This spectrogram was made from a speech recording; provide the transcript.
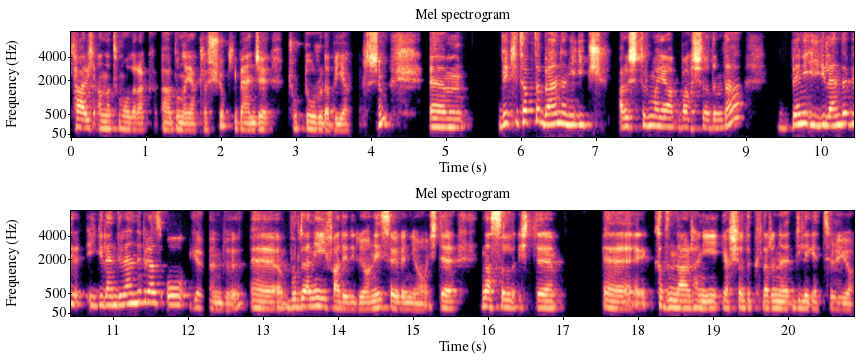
tarih anlatımı olarak e, buna yaklaşıyor ki bence çok doğru da bir yaklaşım. E, ve kitapta ben hani ilk araştırmaya başladığımda beni ilgilendi bir ilgilendiren de biraz o yöndü. Ee, burada ne ifade ediliyor, ne söyleniyor, işte nasıl işte e, kadınlar hani yaşadıklarını dile getiriyor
